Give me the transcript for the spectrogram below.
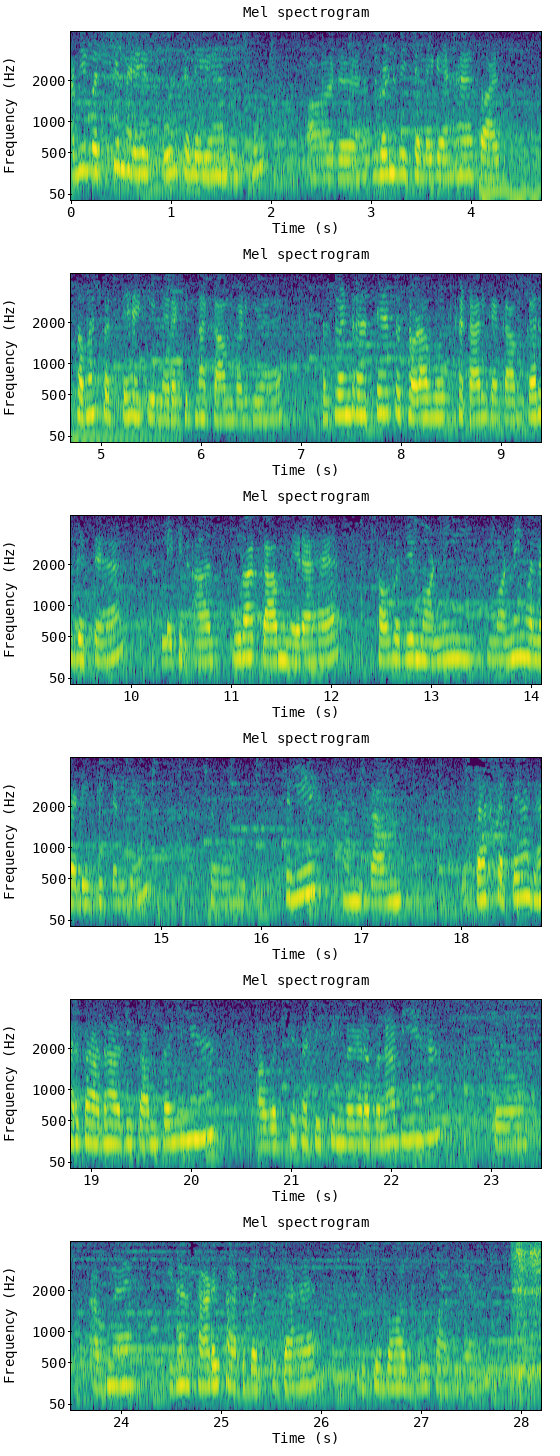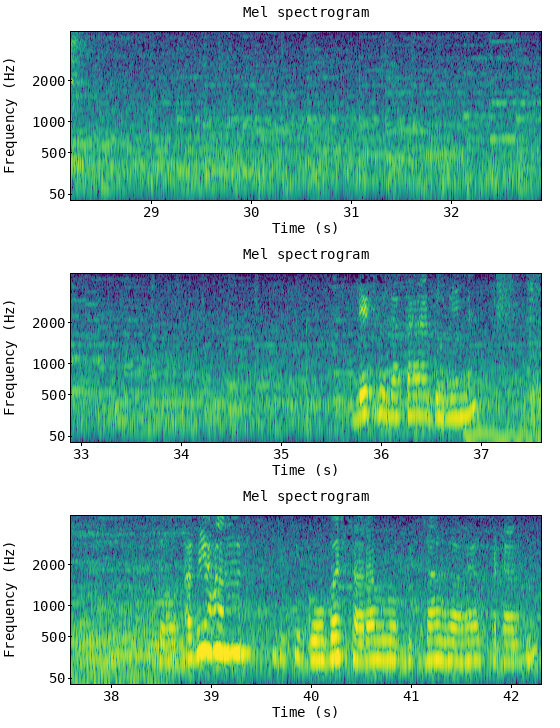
अभी बच्चे मेरे स्कूल चले गए हैं दोस्तों। और हस्बैंड भी चले गए हैं तो आज समझ सकते हैं कि मेरा कितना काम बढ़ गया है। हस्बैंड रहते हैं तो थोड़ा बहुत खटाल का काम कर देते हैं, लेकिन आज पूरा काम मेरा है। छः बजे मॉर्निंग मॉर्निंग वाला ड्यूटी चल गया। तो चलिए, हम काम स्टार्ट करते हैं। घर का आधा आधी काम कर लिए हैं और बच्चे का टिफ़िन वगैरह बना दिए हैं। तो अब मैं इधर साढ़े सात बज चुका है। देखिए, बहुत धूप आ गया है। लेट हो जाता है धोने में। तो अभी हम, देखिए, गोबर सारा वो बिखरा हुआ है खटाल में।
